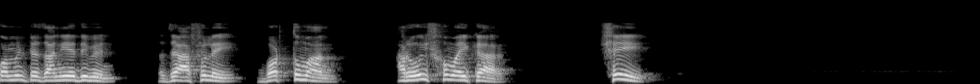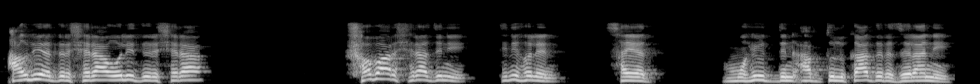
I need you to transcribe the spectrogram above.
কমেন্টে জানিয়ে দিবেন যে আসলেই বর্তমান আর ওই সময়কার সেই আউলিয়াদের সেরা অলিদের সেরা, সবার সেরা যিনি, তিনি হলেন সৈয়দ মহিউদ্দিন আব্দুল কাদের জেলানি।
